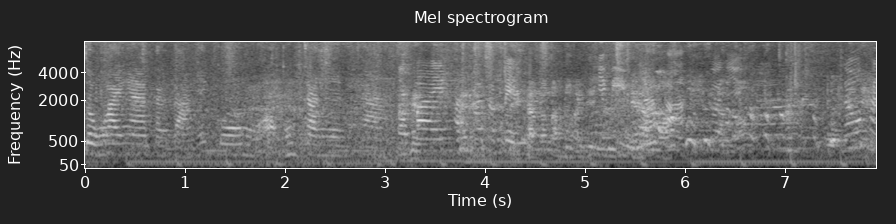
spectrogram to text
ส่งรายงานต่างๆ ให้กรมออกงบการเงินค่ะ ต่อไปค่ะก็จะเป็นทำน้องๆหน่อยดิพี่หมิวนะคะสวัสดีค่ะ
